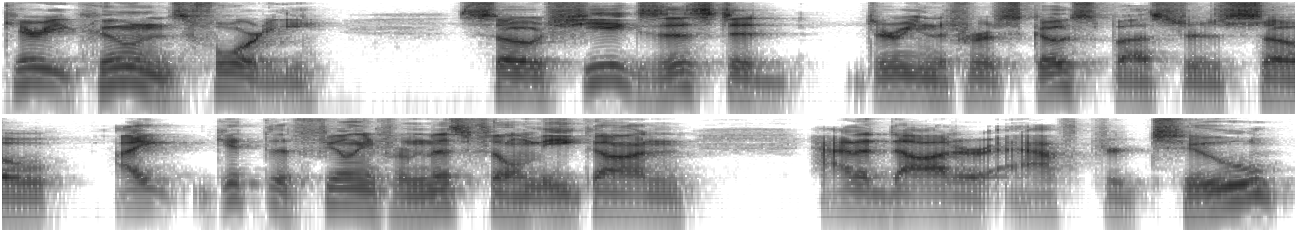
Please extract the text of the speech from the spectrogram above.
Carrie Coon's 40, so she existed during the first Ghostbusters. So I get the feeling from this film, Egon had a daughter after two.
